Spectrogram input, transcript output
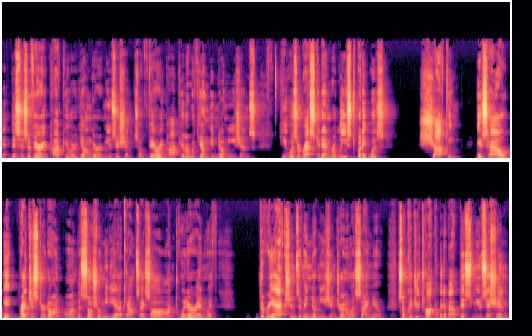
Eh, this is a very popular younger musician, so very popular with young Indonesians. He was arrested and released, but it was shocking is how it registered on, on the social media accounts I saw on Twitter and with the reactions of Indonesian journalists I knew. So, could you talk a bit about this musician,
